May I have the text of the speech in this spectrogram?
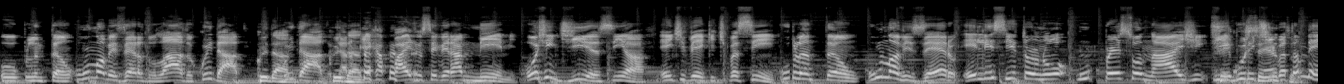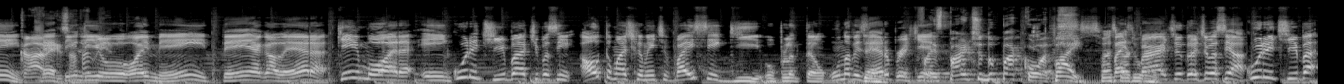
o plantão 190 do lado, cuidado. Cuidado. Cuidado, Cuidado. cara. É capaz de você virar meme. Hoje em dia, assim, ó, a gente vê que, tipo assim, o plantão 190, ele se tornou um personagem de 100%. Curitiba também. Cara, né? Tem ali o Oi-Man, tem a galera. Quem mora em Curitiba, tipo assim, automaticamente vai seguir o plantão 190, porque Faz parte do pacote. Faz, faz, Faz parte do parte do, tipo assim, ó, Curitiba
